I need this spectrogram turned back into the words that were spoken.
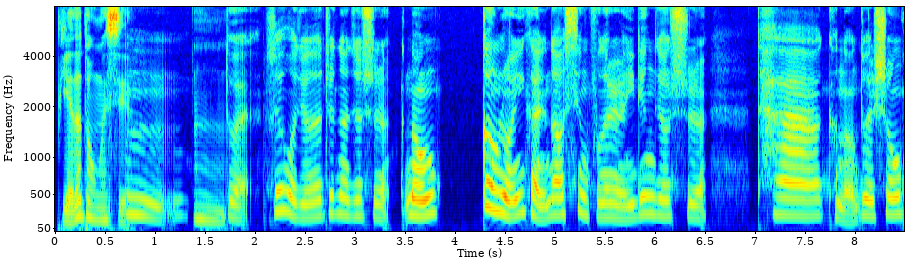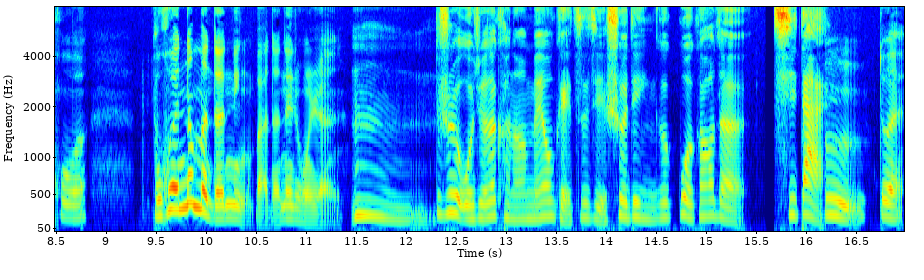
别的东西。嗯嗯，对。所以我觉得真的就是能更容易感觉到幸福的人，一定就是他可能对生活不会那么的拧巴的那种人。嗯，就是我觉得可能没有给自己设定一个过高的期待。嗯，对。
